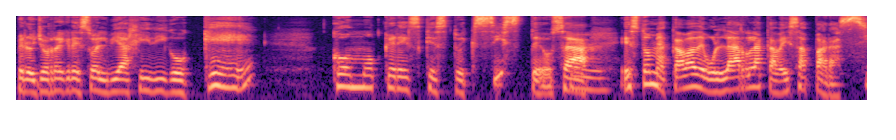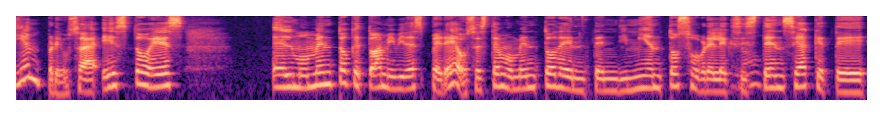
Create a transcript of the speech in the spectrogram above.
Pero yo regreso el viaje y digo, ¿qué? ¿Cómo crees que esto existe? O sea, Mm. esto me acaba de volar la cabeza para siempre. O sea, esto es el momento que toda mi vida esperé, o sea, este momento de entendimiento sobre la existencia que te,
